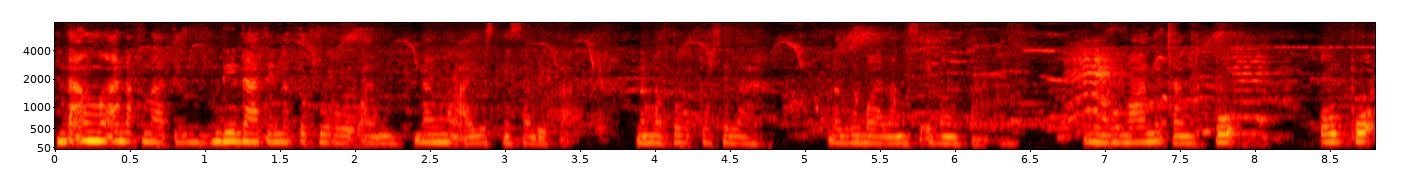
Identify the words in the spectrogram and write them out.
na ang mga anak natin hindi natin natuturuan ng maayos na salita na matuto sila na gumalang sa ibang tao. Yung gumamit ng po, opo,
